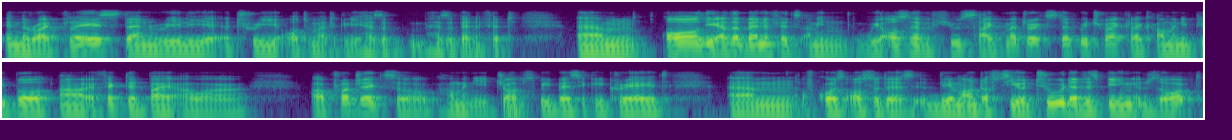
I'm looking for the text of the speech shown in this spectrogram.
in the right place, then really a tree automatically has a has a benefit. Um, all the other benefits, I mean, we also have a few side metrics that we track, like how many people are affected by our our project, so how many jobs we basically create. Um, of course, also the the amount of CO2 that is being absorbed.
